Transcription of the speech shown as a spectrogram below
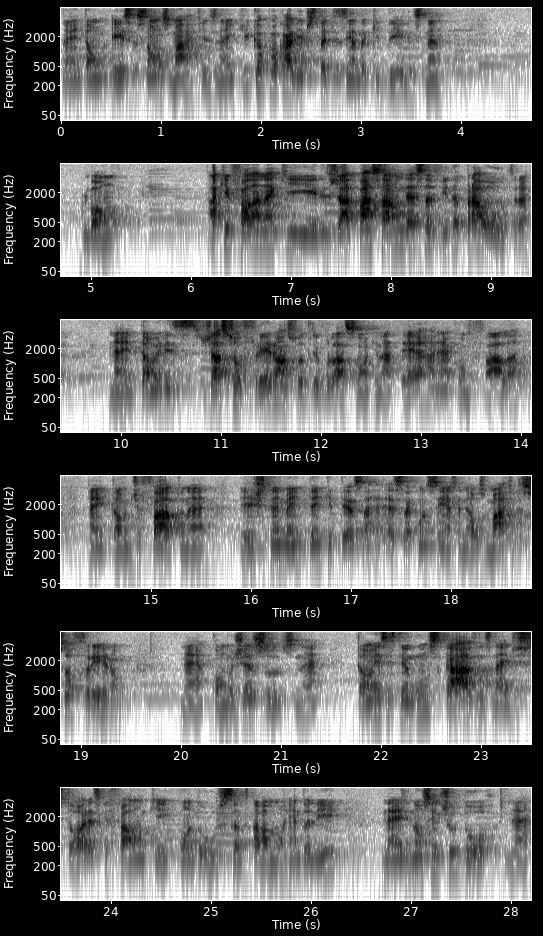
Né? Então, esses são os mártires. Né? E o que, que o Apocalipse está dizendo aqui deles? Né? Bom, aqui fala né, que eles já passaram dessa vida para outra. Né? Então, eles já sofreram a sua tribulação aqui na terra, né, como fala. Né? Então, de fato, né, a gente também tem que ter essa, essa consciência. Né? Os mártires sofreram, né, como Jesus. Né? Então, existem alguns casos né, de histórias que falam que quando o santo estava morrendo ali, né, ele não sentiu dor, né?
